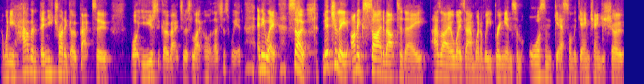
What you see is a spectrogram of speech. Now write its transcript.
and when you haven't, then you try to go back to what you used to go back to. It's like, oh, that's just weird. Anyway, so literally, I'm excited about today, as I always am when we bring in some awesome guests on the Game Changer Show.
